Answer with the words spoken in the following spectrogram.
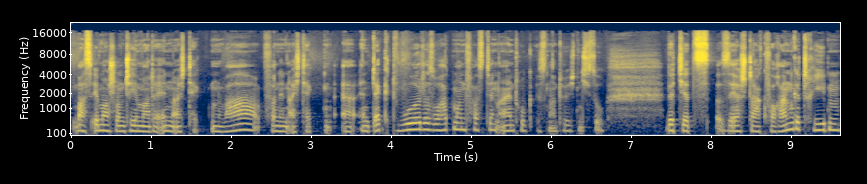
was immer schon Thema der Innenarchitekten war, von den Architekten äh, entdeckt wurde, so hat man fast den Eindruck, ist natürlich nicht so, wird jetzt sehr stark vorangetrieben.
